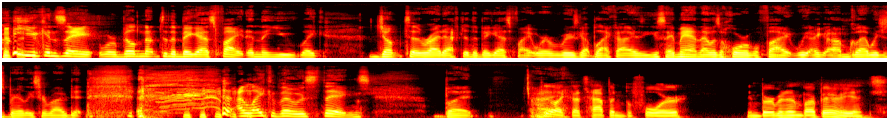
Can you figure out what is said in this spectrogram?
And you can say we're building up to the big ass fight and then you like jump to right after the big ass fight where everybody's got black eyes and you say man that was a horrible fight. We, I, i'm glad we just barely survived it. I like those things but I feel like that's happened before in Bourbon and Barbarians.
